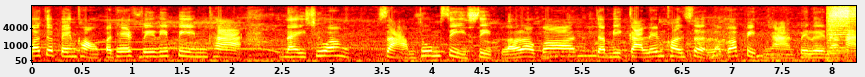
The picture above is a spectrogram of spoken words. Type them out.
ก็จะเป็นของประเทศฟิลิปปินส์ค่ะ ในช่วง3ทุ่มสีแล้วเราก็จะมีการเล่นคอนเสิร์ตแล้วก็ปิดงานไปเลยนะคะ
